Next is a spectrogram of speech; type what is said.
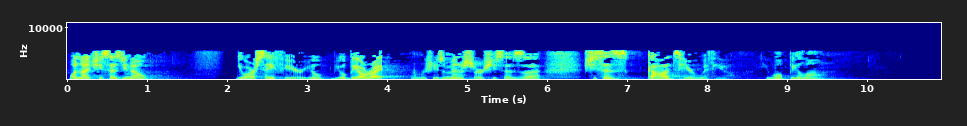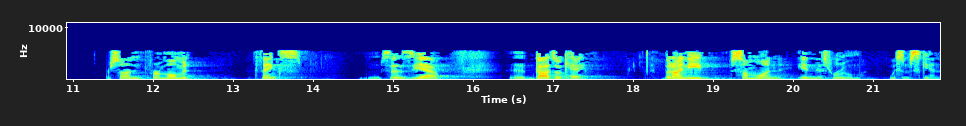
One night she says, "You know, you are safe here. You'll you'll be all right." Remember she's a minister. She says uh, she says God's here with you. You won't be alone. Her son for a moment thinks says, "Yeah, uh, God's okay." But I need someone in this room with some skin.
